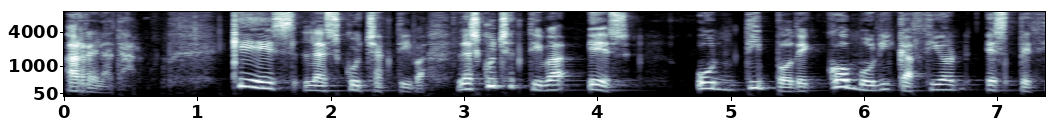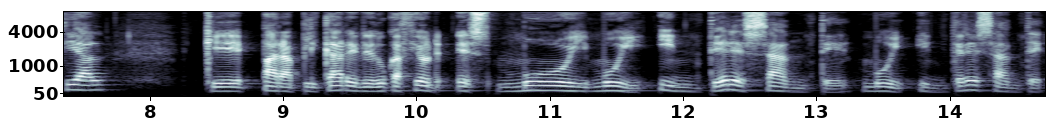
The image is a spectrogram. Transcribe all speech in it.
a relatar. ¿Qué es la escucha activa? La escucha activa es un tipo de comunicación especial que para aplicar en educación es muy, muy interesante, muy interesante,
